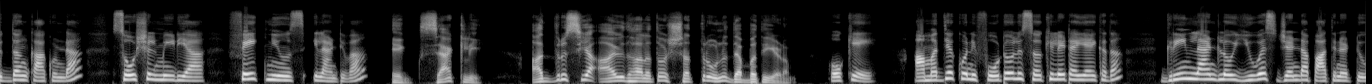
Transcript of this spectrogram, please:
యుద్ధం కాకుండా సోషల్ మీడియా ఫేక్ న్యూస్ ఇలాంటివా? ఎగ్జాక్ట్లీ. అదృశ్య ఆయుధాలతో శత్రువును దెబ్బతీయడం. ఓకే. ఆ మధ్య కొన్ని ఫోటోలు సర్క్యులేట్ అయ్యాయి కదా. గ్రీన్లాండ్లో యుఎస్ జెండా పాతినట్టు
